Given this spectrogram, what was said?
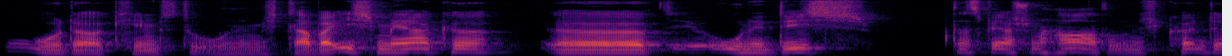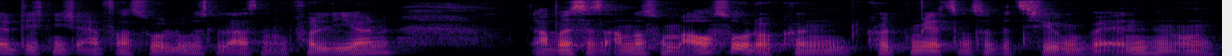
oder kämst du ohne mich klar? Weil ich merke, äh, ohne dich das wäre schon hart und ich könnte dich nicht einfach so loslassen und verlieren. Aber ist das andersrum auch so oder können, könnten wir jetzt unsere Beziehung beenden und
